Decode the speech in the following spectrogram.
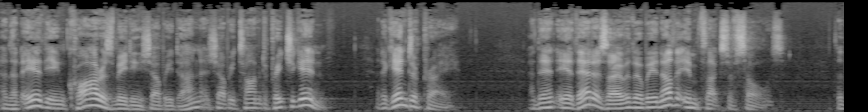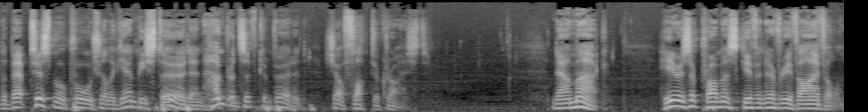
And that ere the inquirers' meeting shall be done, it shall be time to preach again and again to pray. And then, ere that is over, there will be another influx of souls that the baptismal pool shall again be stirred, and hundreds of converted shall flock to Christ. Now, mark, here is a promise given of revival.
